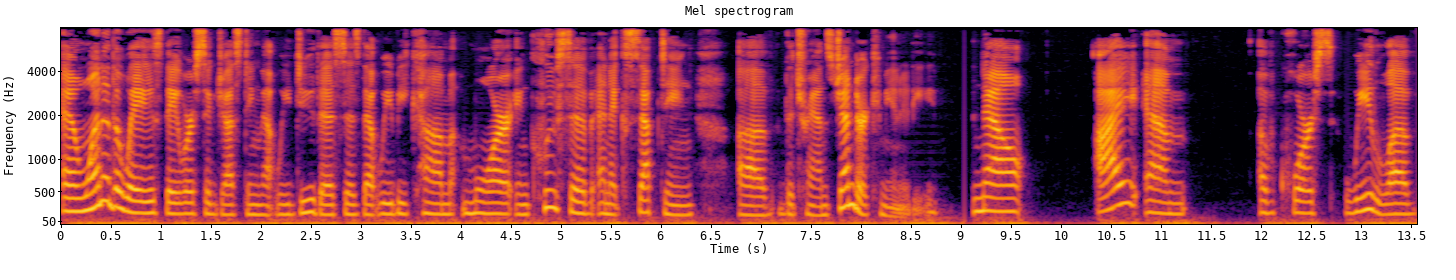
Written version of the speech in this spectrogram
And one of the ways they were suggesting that we do this is that we become more inclusive and accepting of the transgender community. Now, I am, of course, we love,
